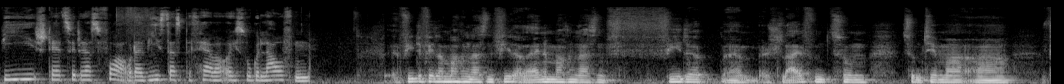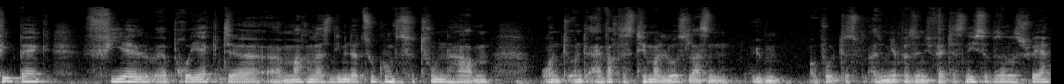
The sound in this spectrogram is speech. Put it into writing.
Wie stellst du dir das vor oder wie ist das bisher bei euch so gelaufen? Viele Fehler machen lassen, viel alleine machen lassen, viele äh, Schleifen zum, zum Thema äh, Feedback, viel äh, Projekte äh, machen lassen, die mit der Zukunft zu tun haben und, und einfach das Thema Loslassen üben obwohl das, also mir persönlich fällt das nicht so besonders schwer.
